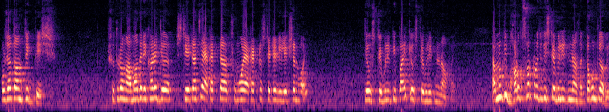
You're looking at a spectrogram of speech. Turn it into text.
প্রজাতান্ত্রিক দেশ। সুতরাং আমাদের এখানে যে স্টেট আছে, এক একটা সময় এক একটা স্টেটের ইলেকশন হয়। কেউ স্টেবিলিটি পায়, কেউ স্টেবিলিটি না পায়। এমনকি ভারত সরকার যদি স্টেবিলিটি না থাকে, তখন কী হবে?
